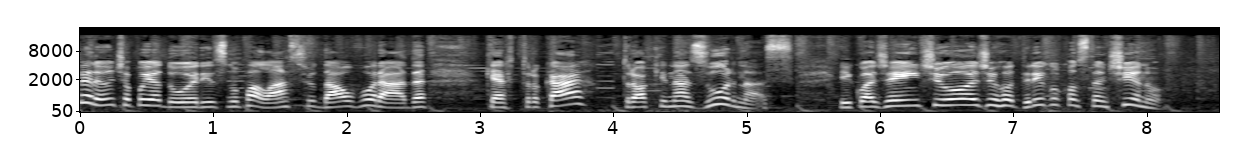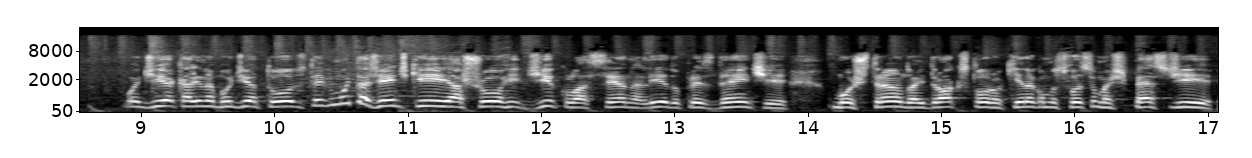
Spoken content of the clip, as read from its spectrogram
perante apoiadores no Palácio da Alvorada. Quer trocar? Troque nas urnas. E com a gente hoje, Rodrigo Constantino. Bom dia, Karina. Bom dia a todos. Teve muita gente que achou ridículo a cena ali do presidente mostrando a hidroxicloroquina como se fosse uma espécie de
